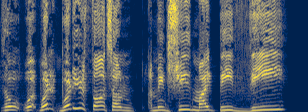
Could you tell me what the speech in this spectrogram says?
So what what what are your thoughts on? I mean, she might be the.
